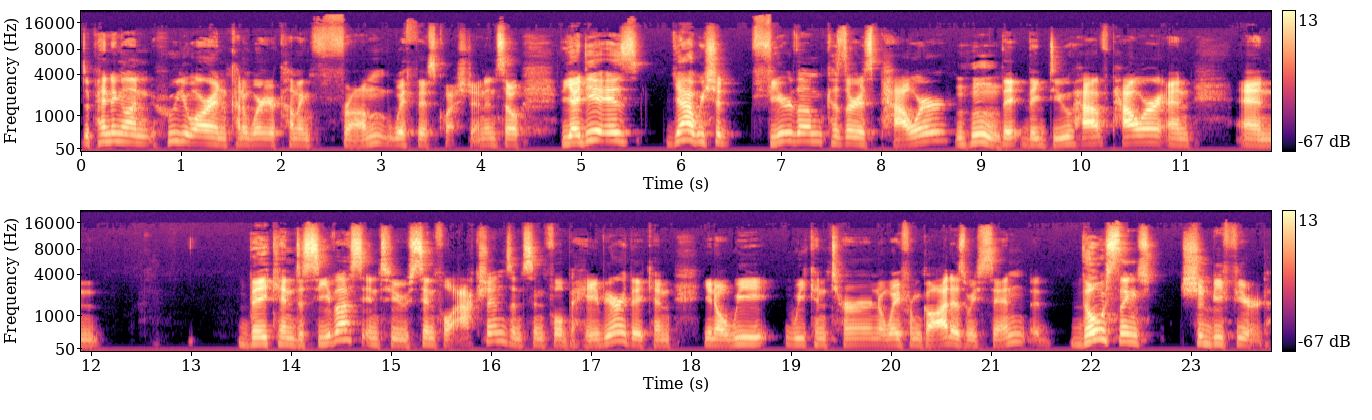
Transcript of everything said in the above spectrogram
depending on who you are and kind of where you're coming from with this question. And so the idea is, yeah, we should fear them because there is power. hmm They they do have power and and they can deceive us into sinful actions and sinful behavior. They can, you know, we we can turn away from God as we sin. Those things should be feared.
